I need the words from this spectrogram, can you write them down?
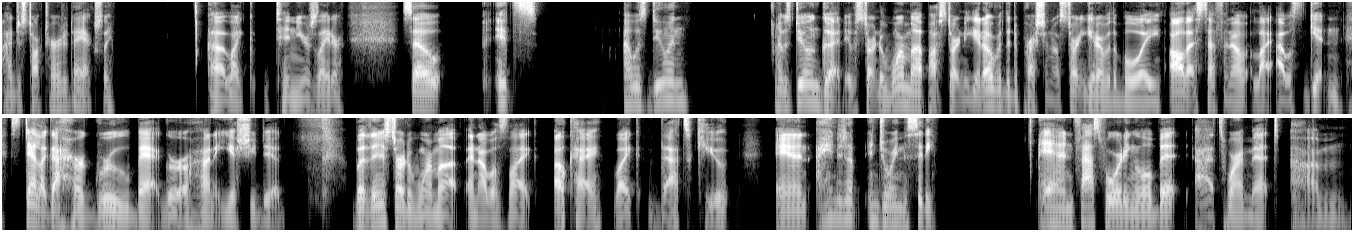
I just talked to her today, actually, uh, like ten years later. So it's I was doing I was doing good. It was starting to warm up. I was starting to get over the depression. I was starting to get over the boy, all that stuff. And I like I was getting Stella got her groove back, girl, honey. Yes, she did. But then it started to warm up, and I was like, okay, like that's cute and I ended up enjoying the city. And fast forwarding a little bit, that's where I met um,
